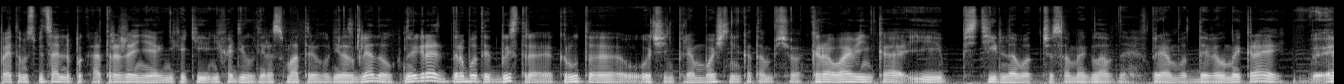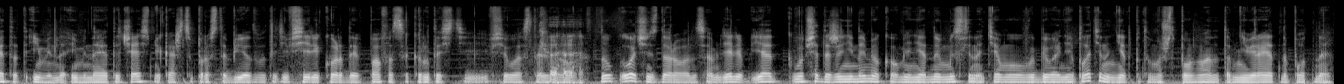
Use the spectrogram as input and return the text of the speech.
поэтому специально пока отражения никакие не ходил, не рассматривал, не разглядывал. Но игра работает быстро, круто, очень прям мощненько там все. Кровавенько и стильно, вот что самое главное. Прям вот Devil May Cry, этот именно, именно эта часть, мне кажется, просто бьет вот эти все рекорды пафоса, крутости и всего остального. Ну, очень здорово, на самом деле. Я вообще даже не намека, у меня ни одной мысли на тему выбивания платины нет, потому что, по-моему, она там невероятно потная.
